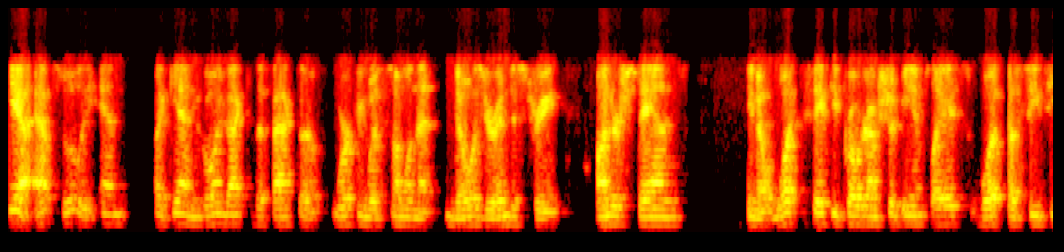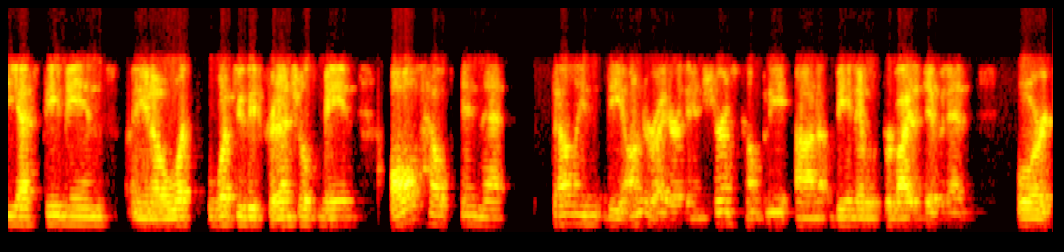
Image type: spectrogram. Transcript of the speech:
Yeah, absolutely. And again, going back to the fact of working with someone that knows your industry, understands you know, what safety programs should be in place, what a CTSP means, you know, what, what do these credentials mean, all help in that selling the underwriter, the insurance company on being able to provide a dividend or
